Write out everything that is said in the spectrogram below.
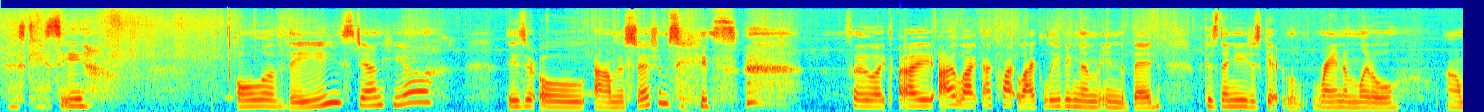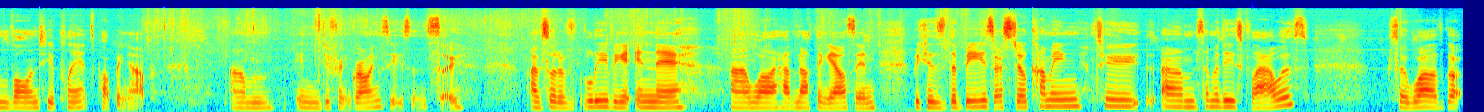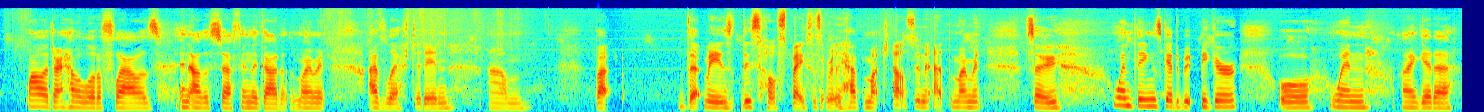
as you can see, all of these down here, these are all um, nasturtium seeds. so like I, I like, I quite like leaving them in the bed because then you just get random little um, volunteer plants popping up um, in different growing seasons. So I'm sort of leaving it in there uh, while I have nothing else in because the bees are still coming to um, some of these flowers. So while I've got, while I don't have a lot of flowers and other stuff in the garden at the moment, I've left it in. Um, but that means this whole space doesn't really have much else in it at the moment. So when things get a bit bigger or when I get a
